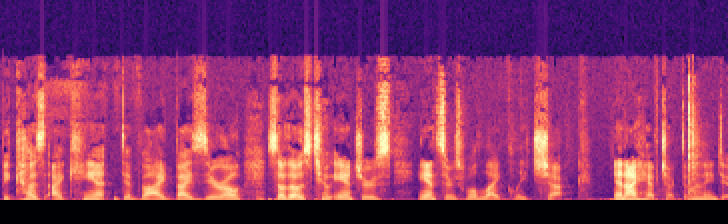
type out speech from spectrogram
because I can't divide by zero. So those two answers, answers will likely check. And I have checked them and they do.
